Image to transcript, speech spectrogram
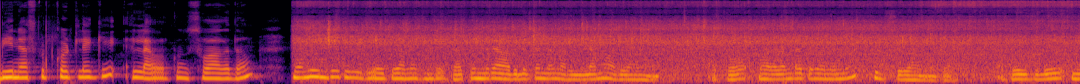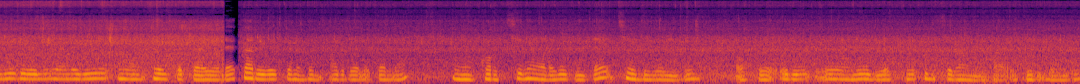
ബീനാസ് ഫുഡ് കോർട്ടിലേക്ക് എല്ലാവർക്കും സ്വാഗതം. ഞാൻ വീണ്ടും ഒരു വീഡിയോ ആയിട്ട് വന്നിട്ടുണ്ട് കേട്ടോ അപ്പോൾ ഇന്ന് രാവിലെ തന്നെ നല്ല മഴയാണ്. അപ്പോൾ മഴ കണ്ടപ്പോൾ ഞാനൊന്ന് പിടിച്ച് കാണുക അപ്പോൾ ഇതിൽ ഈ വീഡിയോയിൽ ഞാനൊരു കൈപ്പക്കായയുടെ കറി വെക്കണതും അതുപോലെ തന്നെ കുറച്ച് ഞങ്ങളുടെ വീട്ടിലത്തെ ചെടികളിലും ഒക്കെ ഒരു വീഡിയോ ഒക്കെ പിടിച്ചതാണ് കേട്ടോ ഇട്ടിരിക്കുന്നത്.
